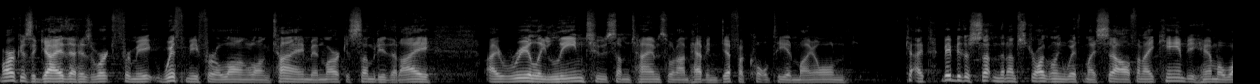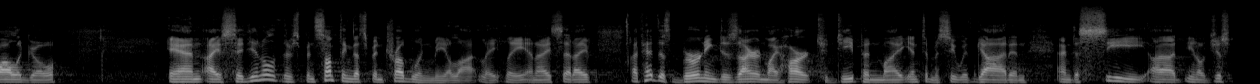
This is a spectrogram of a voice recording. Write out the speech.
Mark is a guy that has worked for me with me for a long, long time, and Mark is somebody that I I really lean to sometimes when I'm having difficulty in my own. Maybe there's something that I'm struggling with myself, and I came to him a while ago and I said, You know, there's been something that's been troubling me a lot lately. And I said, I've, I've had this burning desire in my heart to deepen my intimacy with God and, and to see, uh, you know, just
